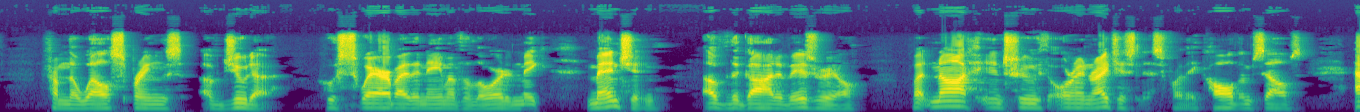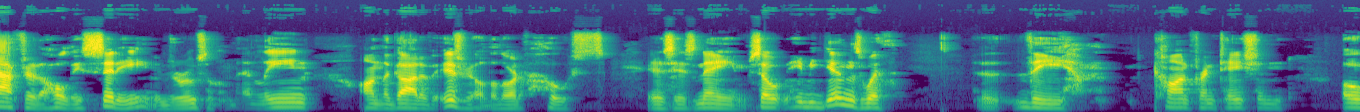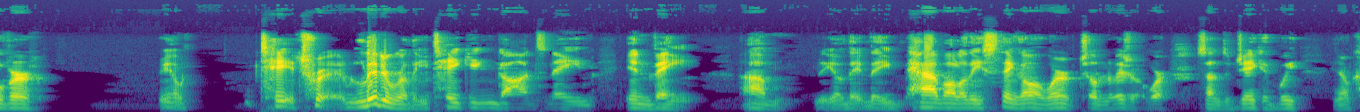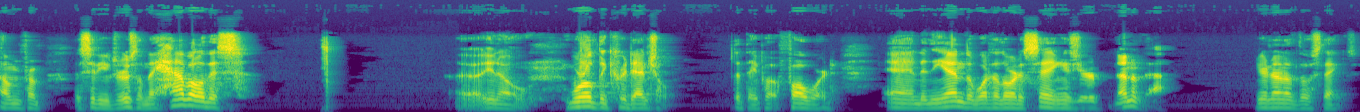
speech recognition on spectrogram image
from the well springs of Judah, who swear by the name of the Lord and make mention of the God of Israel, but not in truth or in righteousness, for they call themselves after the holy city, Jerusalem, and lean on the God of Israel, the Lord of hosts is his name. So he begins with the confrontation over, you know, ta- tr- literally taking God's name in vain. Um, you know, they, they have all of these things. Oh, we're children of Israel. We're sons of Jacob. We, you know, come from the city of Jerusalem. They have all of this, uh, you know, worldly credential that they put forward. And in the end, what the Lord is saying is, you're none of that. You're none of those things.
